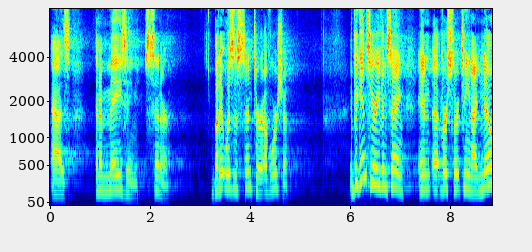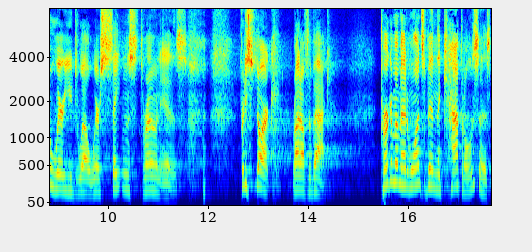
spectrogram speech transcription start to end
as an amazing center. But it was a center of worship. It begins here even saying in uh, verse 13, I know where you dwell, where Satan's throne is. Pretty stark right off the back. Pergamum had once been the capital, listen to this,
